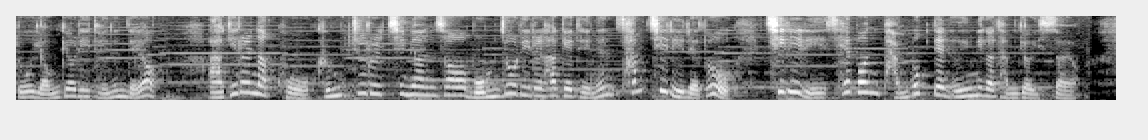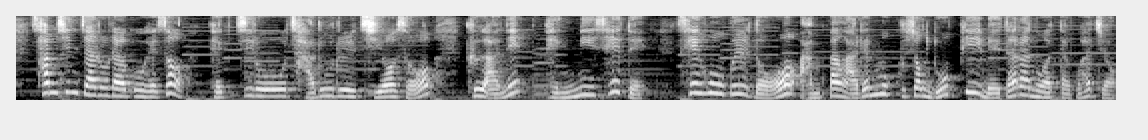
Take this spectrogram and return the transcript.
의미로도 연결이 되는데요. 아기를 낳고 금줄을 치면서 몸조리를 하게 되는 371에도 7일이 세 번 반복된 의미가 담겨 있어요. 삼신자루라고 해서 백지로 자루를 지어서 그 안에 백미 세대, 세홉을 넣어 안방 아랫목 구석 높이 매달아 놓았다고 하죠.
